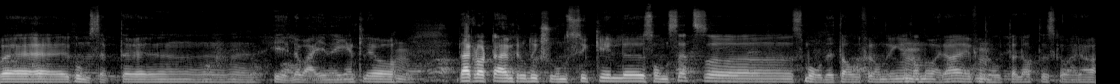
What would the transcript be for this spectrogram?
ved konseptet eh, hele veien, egentlig. Og Det er klart det er en produksjonssykkel eh, sånn sett, så smådetaljforandringer kan det være i forhold til at det skal være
